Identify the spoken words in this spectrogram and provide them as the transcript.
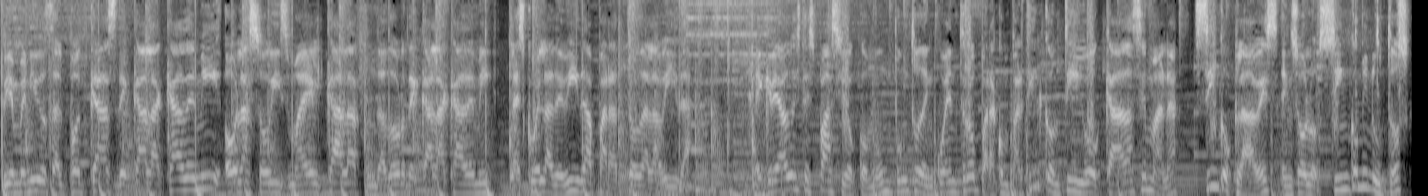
Bienvenidos al podcast de Kala Academy. Hola, soy Ismael Kala, fundador de Kala Academy, la escuela de vida para toda la vida. He creado este espacio como un punto de encuentro para compartir contigo cada semana cinco claves en solo cinco minutos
